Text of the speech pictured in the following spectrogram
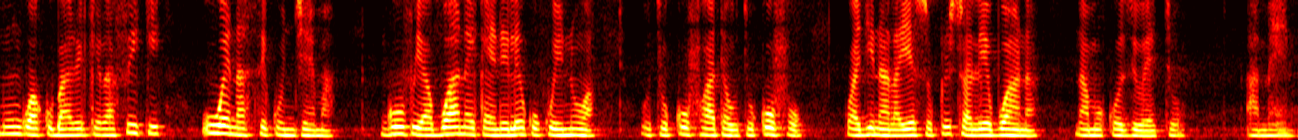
Mungu akubariki rafiki, uwe na siku njema. Nguvu ya Bwana ikaendelee kukuinua utukufu hata utukufu kwa jina la Yesu Kristo aliye Bwana na mwokozi wetu. Amen.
